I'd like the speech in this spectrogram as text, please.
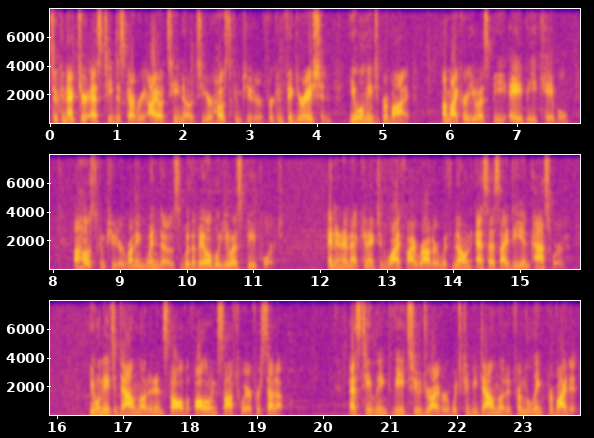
To connect your ST Discovery IoT node to your host computer for configuration, you will need to provide a micro USB A-B cable, a host computer running Windows with available USB port, an internet-connected Wi-Fi router with known SSID and password. You will need to download and install the following software for setup. ST-Link V2 driver which can be downloaded from the link provided.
